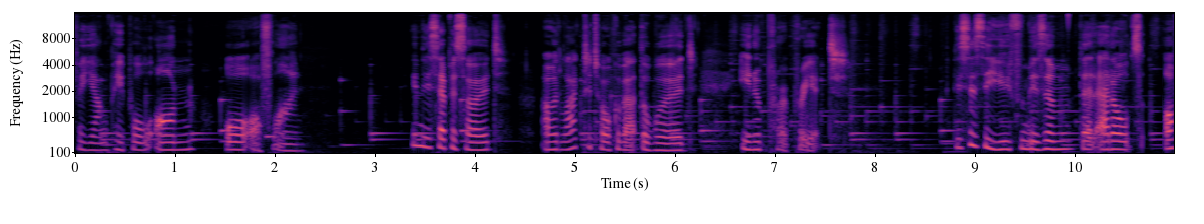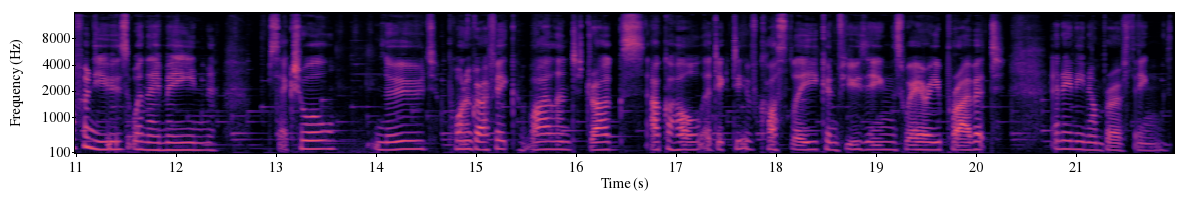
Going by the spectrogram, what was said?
for young people on or offline. In this episode, I would like to talk about the word inappropriate. This is the euphemism that adults often use when they mean sexual, nude, pornographic, violent, drugs, alcohol, addictive, costly, confusing, sweary, private, and any number of things.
